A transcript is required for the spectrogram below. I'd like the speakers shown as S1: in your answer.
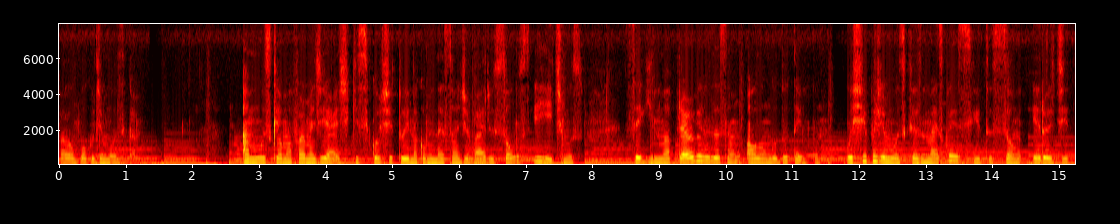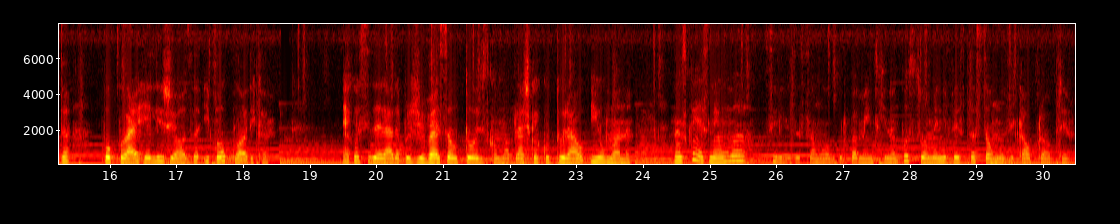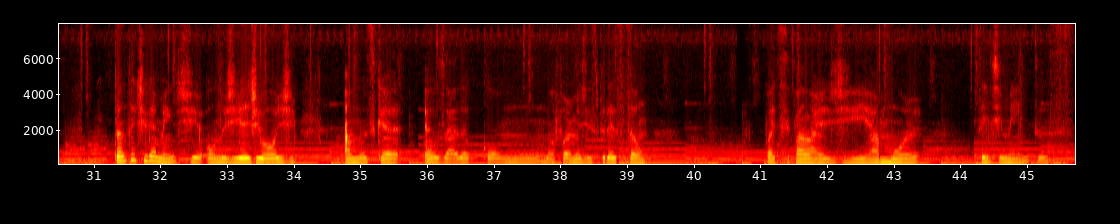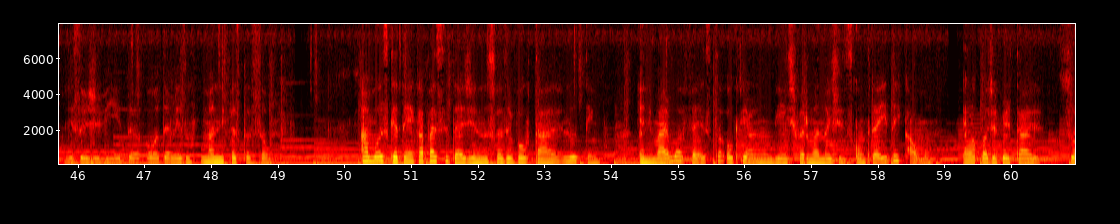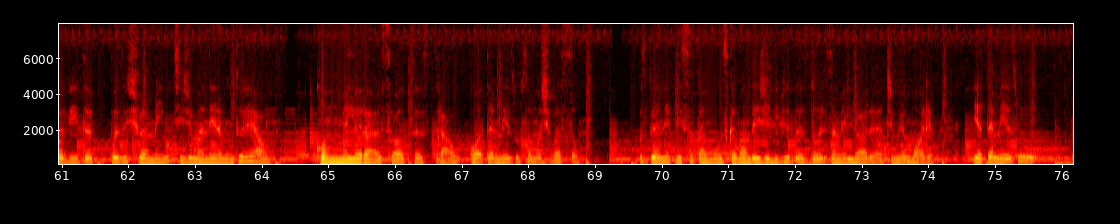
S1: falar um pouco de música. A música é uma forma de arte que se constitui na combinação de vários sons e ritmos, seguindo uma pré-organização ao longo do tempo. Os tipos de músicas mais conhecidos são erudita, popular, religiosa e folclórica. É considerada por diversos autores como uma prática cultural e humana. Não se conhece nenhuma civilização ou agrupamento que não possua manifestação musical própria. Tanto antigamente ou nos dias de hoje, a música é usada como uma forma de expressão. Pode-se falar de amor, sentimentos, lições de vida ou até mesmo manifestação. A música tem a capacidade de nos fazer voltar no tempo, animar uma festa ou criar um ambiente para uma noite descontraída e calma. Ela pode afetar sua vida positivamente de maneira muito real, como melhorar seu alto astral ou até mesmo sua motivação. Os benefícios da música vão desde alívio das dores a melhora de memória e até mesmo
